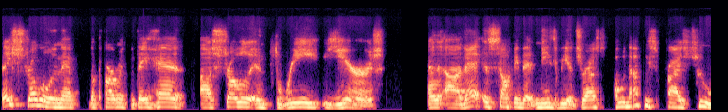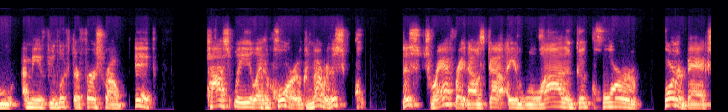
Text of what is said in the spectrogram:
they struggle in that department that they had uh, struggled in three years. And uh, that is something that needs to be addressed. I would not be surprised too. I mean, if you look at their first round pick, possibly like a corner, Because remember, this this draft right now has got a lot of good core cornerbacks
